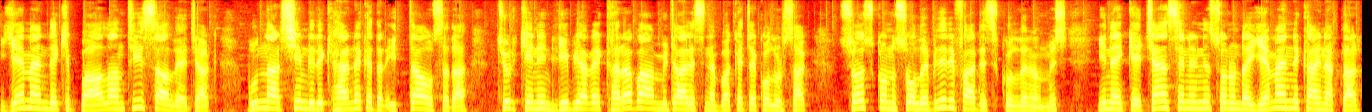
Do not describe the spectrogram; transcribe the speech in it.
Yemen'deki bağlantıyı sağlayacak. Bunlar şimdilik her ne kadar iddia olsa da Türkiye'nin Libya ve Karabağ müdahalesine bakacak olursak söz konusu olabilir ifadesi kullanılmış. Yine geçen senenin sonunda Yemenli kaynaklar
